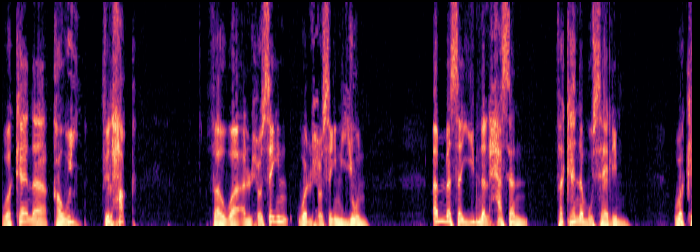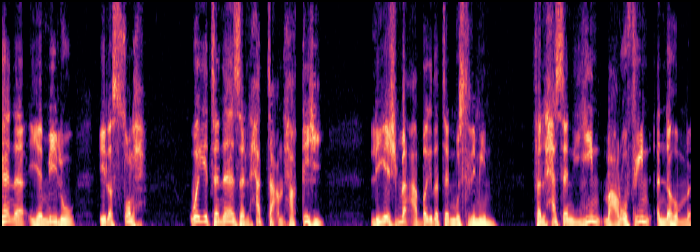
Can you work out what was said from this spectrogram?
وكان قوي في الحق فهو الحسين والحسينيون. أما سيدنا الحسن فكان مسالم وكان يميل إلى الصلح ويتنازل حتى عن حقه ليجمع بيضة المسلمين. فالحسنيين معروفين أنهم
